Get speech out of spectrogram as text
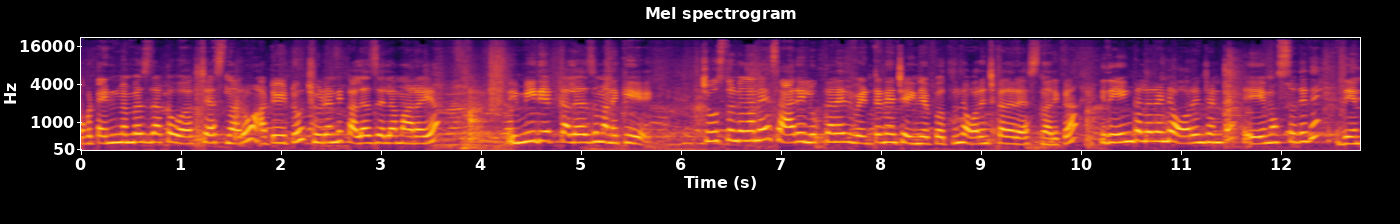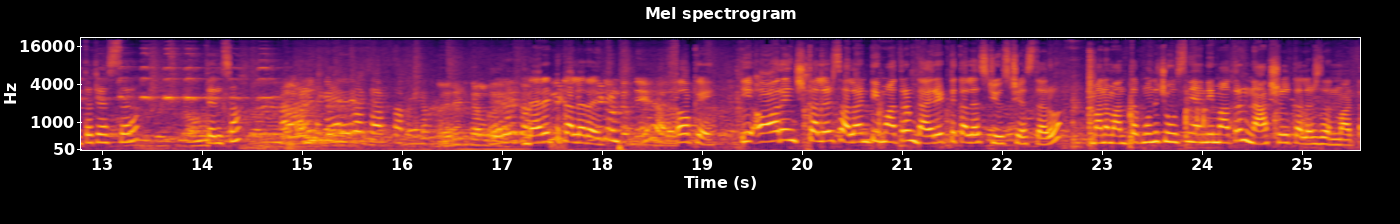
ఒక టెన్ మెంబర్స్ దాకా వర్క్ చేస్తున్నారు అటు ఇటు చూడండి కలర్స్ ఎలా మారాయో. ఇమీడియట్ కలర్స్ మనకి చూస్తుండగానే శారీ లుక్ అనేది వెంటనే చేంజ్ అయిపోతుంది. ఆరెంజ్ కలర్ వేస్తున్నారు ఇక్కడ ఇది ఏం కలర్ అండి? ఆరెంజ్ అంటే ఏమొస్తుంది ఇది? దేంతో చేస్తారా తెలుసా? డైరెక్ట్ కలర్ అయితే. ఓకే ఈ ఆరెంజ్ కలర్స్ అలాంటివి మాత్రం డైరెక్ట్ కలర్స్ చూస్ చేస్తారు. మనం అంతకుముందు చూసినవన్నీ మాత్రం న్యాచురల్ కలర్స్ అనమాట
